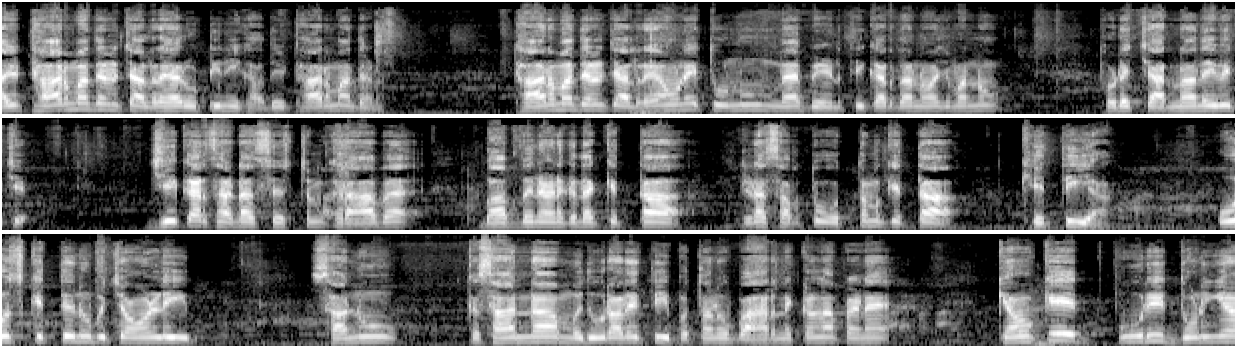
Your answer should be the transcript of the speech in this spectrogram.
ਅੱਜ 18ਵਾਂ ਦਿਨ ਚੱਲ ਰਿਹਾ, ਰੋਟੀ ਨਹੀਂ ਖਾਦੀ 18ਵਾਂ ਦਿਨ। 18ਵਾਂ ਦਿਨ ਚੱਲ ਰਿਹਾ, ਹੁਣ ਇਹ ਤੁਹਾਨੂੰ ਮੈਂ ਬੇਨਤੀ ਕਰਦਾ ਨੌਜਵਾਨੋ, ਤੁਹਾਡੇ ਚਰਨਾਂ ਦੇ ਵਿੱਚ ਜੇਕਰ ਸਾਡਾ ਸਿਸਟਮ ਖਰਾਬ ਹੈ, ਬਾਬੇ ਨਾਨਕ ਦਾ ਕਿੱਤਾ ਜਿਹੜਾ ਸਭ ਤੋਂ ਉੱਤਮ ਕਿੱਤਾ ਖੇਤੀ ਆ, ਉਸ ਕਿੱਤੇ ਨੂੰ ਬਚਾਉਣ ਲਈ ਸਾਨੂੰ ਕਿਸਾਨਾਂ, ਮਜ਼ਦੂਰਾਂ ਦੇ ਧੀ ਪੁੱਤਾਂ ਨੂੰ ਬਾਹਰ ਨਿਕਲਣਾ ਪੈਣਾ ਹੈ, ਕਿਉਂਕਿ ਪੂਰੀ ਦੁਨੀਆ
